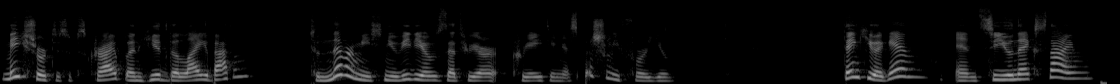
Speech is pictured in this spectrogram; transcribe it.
make sure to subscribe and hit the like button to never miss new videos that we are creating especially for you. Thank you again and see you next time!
